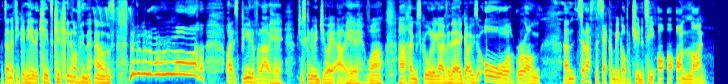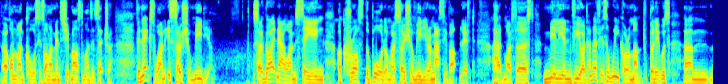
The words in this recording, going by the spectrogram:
I don't know if you can hear the kids kicking off in the house. Oh, it's beautiful out here. I'm just going to enjoy it out here while homeschooling over there goes all wrong. Um, so that's the second big opportunity o- o- online, uh, online courses, online mentorship, masterminds, etc. The next one is social media. So right now I'm seeing across the board on my social media a massive uplift. I had my first million view. I don't know if it's a week or a month, but it was um,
